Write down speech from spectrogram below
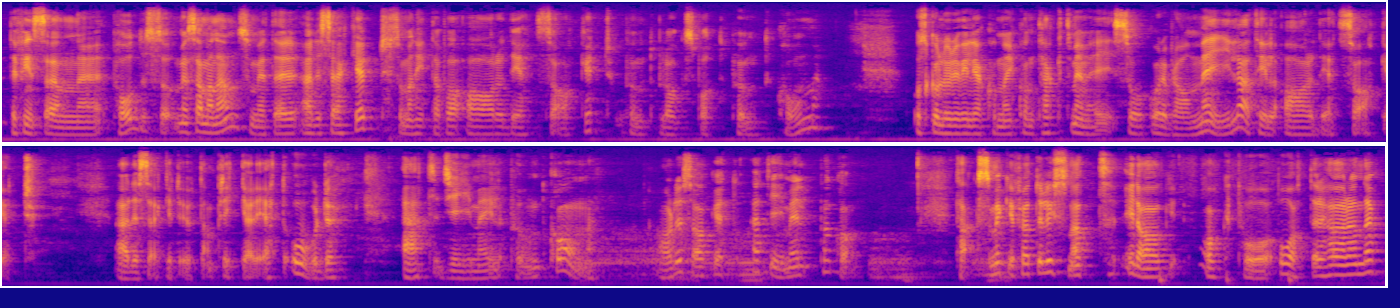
Det finns en eh, podd med samma namn som heter Är det säkert? som man hittar på ardedsakert.blogspot.com Och skulle du vilja komma i kontakt med mig så går det bra att mejla till ardetsakert är det säkert utan prickar i ett ord. At gmail.com at gmail.com Tack så mycket för att du lyssnat idag och på återhörande.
